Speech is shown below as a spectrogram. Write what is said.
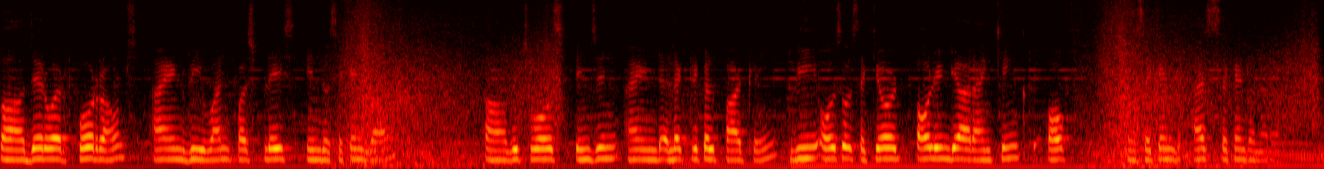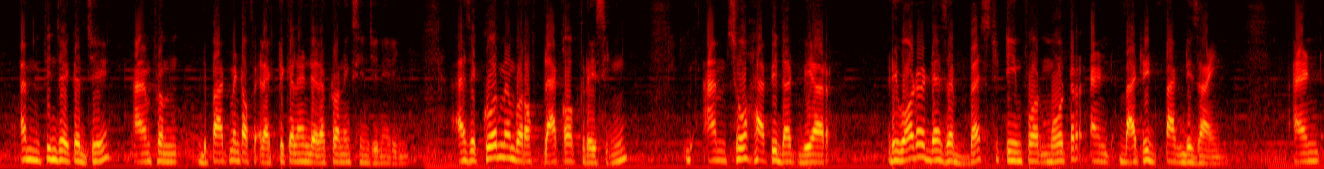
Uh, there were four rounds, and we won first place in the second round, uh, which was engine and electrical powertrain. We also secured All India ranking of second as second runner-up. I'm Nitin Jaikar. I am from Department of Electrical and Electronics Engineering. As a core member of Blackhawk Racing, I'm so happy that we are rewarded as a best team for motor and battery pack design. And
